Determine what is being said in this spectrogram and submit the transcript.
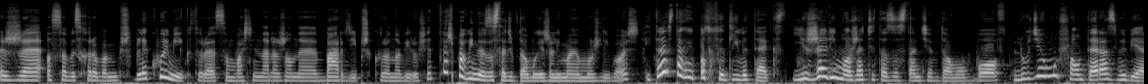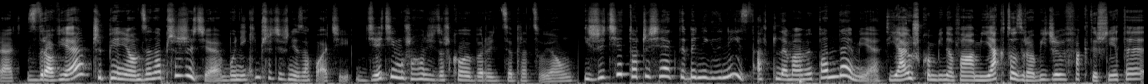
że osoby z chorobami przewlekłymi, które są właśnie narażone bardziej przy koronawirusie, też powinny zostać w domu, jeżeli mają możliwość. I to jest taki podchwytliwy tekst. Jeżeli możecie, to zostańcie w domu, bo ludzie muszą teraz wybierać zdrowie czy pieniądze na przeżycie, bo nikim przecież nie zapłaci. Dzieci muszą chodzić do szkoły, bo rodzice pracują. I życie toczy się jak gdyby nigdy nic, a w tle mamy pandemię. Ja już kombinowałam, jak to zrobić, żeby faktycznie te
